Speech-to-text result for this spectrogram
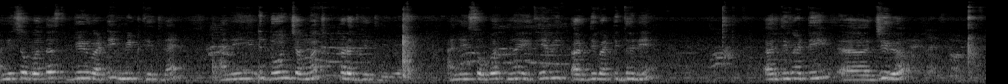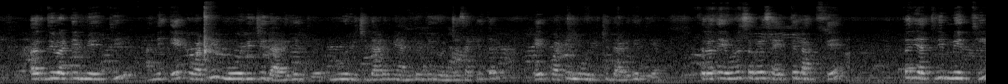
आणि सोबतच दीड वाटी मीठ घेतलं आहे आणि दोन चम्मच हळद घेतलेली आहे. आणि सोबत ना इथे मी अर्धी वाटी धने अर्धी वाटी जिरं अर्धी वाटी मेथी आणि एक वाटी मोहरीची डाळ घेतली आहे. मोहरीची डाळ मी आणली होती लोणच्यासाठी तर एक वाटी मोहरीची डाळ घेतली आहे. तर आता एवढं सगळं साहित्य लागते. तर यातली मेथी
